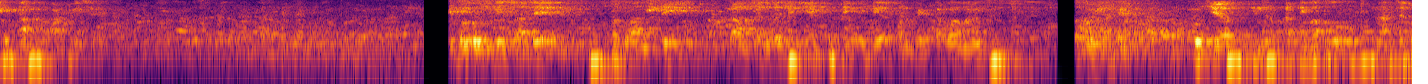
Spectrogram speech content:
શુભકામના પાઠવી છે. સાથે ભગવાન શ્રી રામચંદ્રજીની એક પ્રતિકૃતિ અર્પણ ભેટ કરવામાં આવી છે. હોઈ શકે પૂજ્ય ઇન્દ્ર ભારતી બાપુના જન્મ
